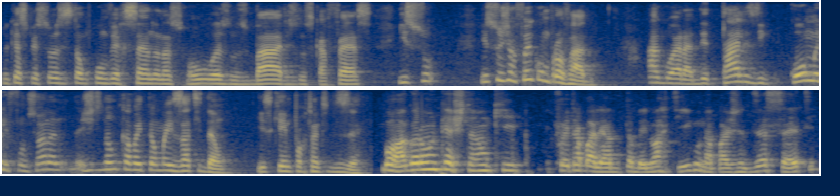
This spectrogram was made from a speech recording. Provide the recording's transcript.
no que as pessoas estão conversando nas ruas, nos bares, nos cafés. Isso, isso já foi comprovado. Agora, detalhes de como ele funciona, a gente nunca vai ter uma exatidão. Isso que é importante dizer. Bom, agora uma questão que foi trabalhado também no artigo, na página 17, uh,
